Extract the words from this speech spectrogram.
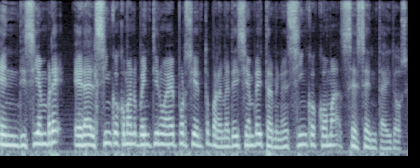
En diciembre era el 5,29% para el mes de diciembre y terminó en 5,62%.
